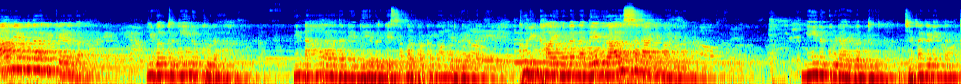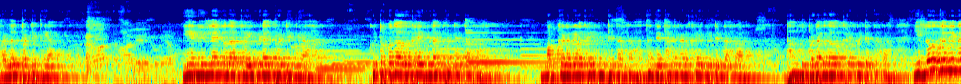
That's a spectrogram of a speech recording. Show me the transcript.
ಯಾರು ಎಂಬುದಾಗಿ ಕೇಳಿದ. ಇವತ್ತು ನೀನು ಕೂಡ ನಿನ್ನ ಆರಾಧನೆ ದೇವರಿಗೆ ಸಮರ್ಪಕವಾಗಿರಬೇಕು. ಕುರಿ ಕಾಯುವ ನನ್ನ ದೇವರ ಅರಸನಾಗಿ ಮಾಡಿದ. ನೀನು ಕೂಡ ಇವತ್ತು ಜನಗಳಿಂದ ತಳ್ಳಲ್ಪಟ್ಟಿದೆಯಾ ಏನು ಇಲ್ಲ ಎಂಬುದ ಕೈ ಬಿಡಲ್ಪಟ್ಟಿದೆಯಾ ಕುಟುಂಬದವರು ಕೈ ಬಿಡಲ್ಪಟ್ಟಿದ್ದಾರ ಮಕ್ಕಳುಗಳ ಕೈ ಬಿಟ್ಟಿದ್ದಾರ ತಂದೆ ತಾಯಿಗಳ ಕೈ ಬಿಟ್ಟಿದ್ದಾರ ಬಂಧು ಬಳಗದವರು ಕೈ ಬಿಟ್ಟಿದ್ದಾರ ಈ ಲೋಕದಿಂದ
